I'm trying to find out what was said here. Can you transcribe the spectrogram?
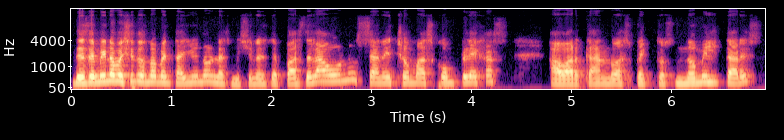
desde 1991 las misiones de paz de la ONU se han hecho más complejas, abarcando aspectos no militares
